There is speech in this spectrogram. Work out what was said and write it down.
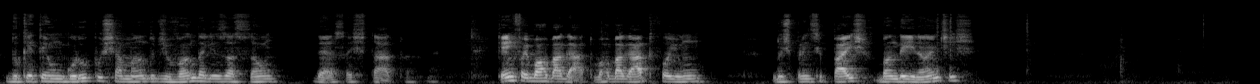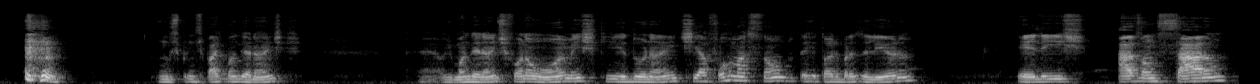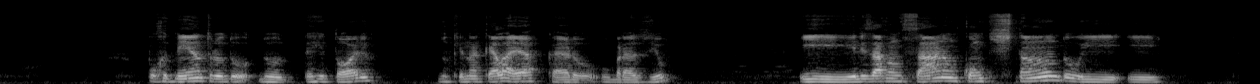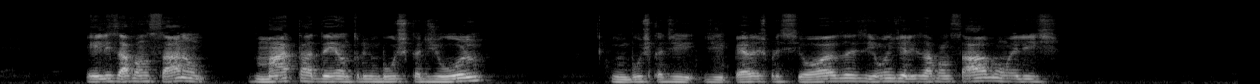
do que tem um grupo chamando de vandalização dessa estátua. Né? Quem foi Borba Gato? Borba Gato foi um dos principais bandeirantes um dos principais bandeirantes. É, os bandeirantes foram homens que, durante a formação do território brasileiro, eles avançaram por dentro do, do território do que naquela época era o, o Brasil. E eles avançaram conquistando e, e eles avançaram mata dentro em busca de ouro em busca de, de pedras preciosas e onde eles avançavam, eles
